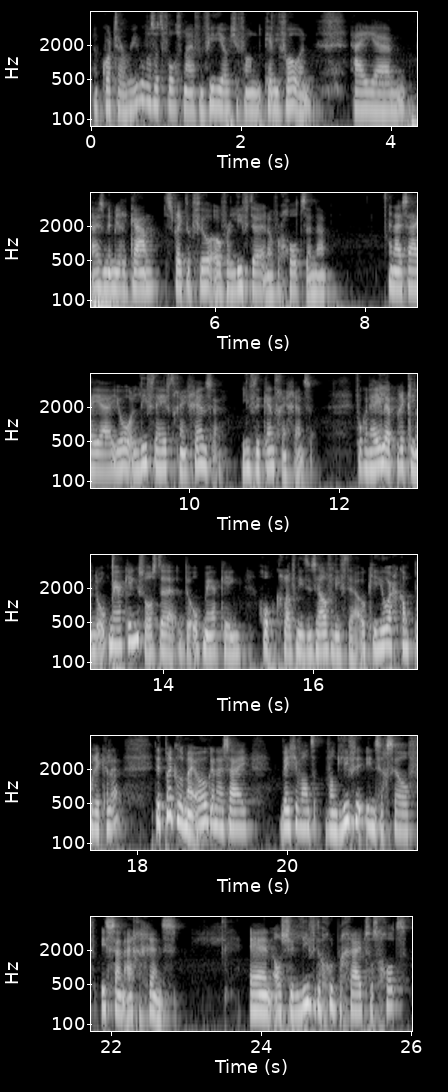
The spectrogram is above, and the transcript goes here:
een korte reel, was het volgens mij, of een videootje van Kenny Vaughan. Hij, uh, hij is een Amerikaan, spreekt ook veel over liefde en over God. En, uh, en hij zei, joh, liefde heeft geen grenzen. Liefde kent geen grenzen. Vond ik een hele prikkelende opmerking, zoals de, de opmerking, goh, ik geloof niet in zelfliefde, ook je heel erg kan prikkelen. Dit prikkelde mij ook en hij zei, weet je, want, want liefde in zichzelf is zijn eigen grens. En als je liefde goed begrijpt zoals God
